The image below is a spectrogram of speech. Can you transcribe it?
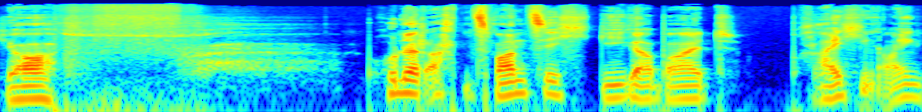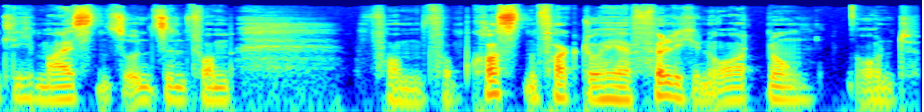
ja, 128 GB reichen eigentlich meistens und sind vom, vom, vom Kostenfaktor her völlig in Ordnung und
